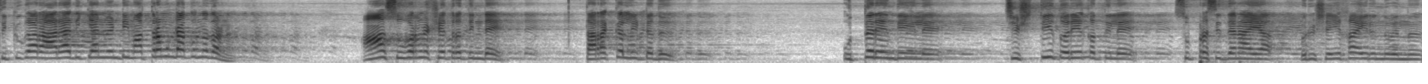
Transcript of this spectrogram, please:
സിഖുകാർ ആരാധിക്കാൻ വേണ്ടി മാത്രം ഉണ്ടാക്കുന്നതാണ്. ആ സുവർണക്ഷേത്രത്തിന്റെ തറക്കല്ലിട്ടത് ഉത്തരേന്ത്യയിലെ ചിഷ്തി ത്വരീക്കത്തിലെ സുപ്രസിദ്ധനായ ഒരു ഷെയ്ഖായിരുന്നുവെന്ന്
